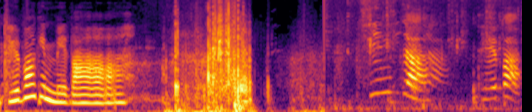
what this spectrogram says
여러분, 대박입니다. 진짜 대박.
